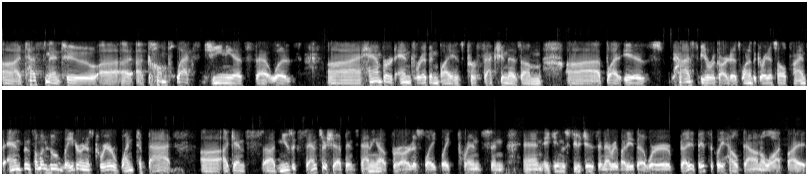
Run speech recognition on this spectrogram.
testament to a, a complex genius that was uh, hampered and driven by his perfectionism, uh, but is has to be regarded as one of the greatest of all times, and then someone who later in his career went to bat. Uh, against uh, music censorship and standing up for artists like like Prince and and Iggy and the Stooges and everybody that were basically held down a lot by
